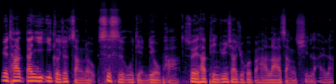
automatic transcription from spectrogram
因为它单一一个就涨了四十五点六趴，所以它平均下去会把它拉涨起来了。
